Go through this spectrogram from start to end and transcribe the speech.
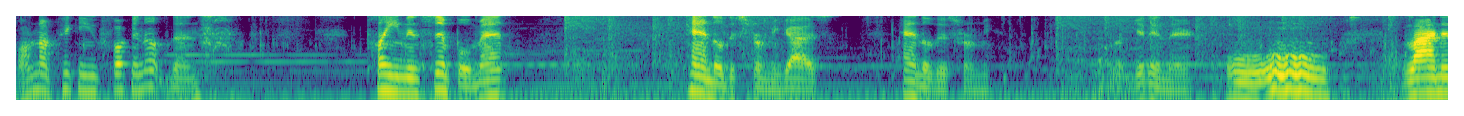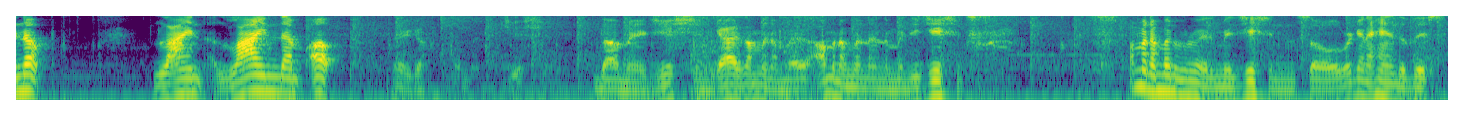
Well, I'm not picking you fucking up then. Plain and simple, man. Handle this for me, guys. Handle this for me. Get in there. Ooh, lining up. Line, line them up. There you go. The magician. The magician, guys. I'm gonna, I'm gonna, I'm gonna, magician. I'm gonna, I'm gonna, magician. So we're gonna handle this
